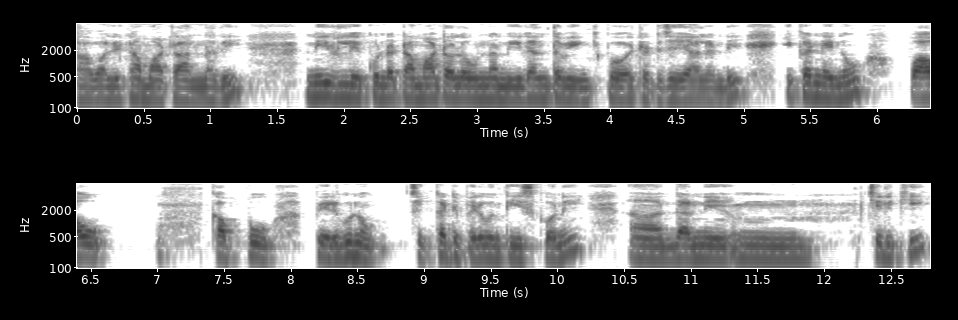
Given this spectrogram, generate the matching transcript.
కావాలి టమాటా అన్నది. నీరు లేకుండా టమాటాలో ఉన్న నీరంతా వెంకిపోయేటట్టు చేయాలండి. ఇక్కడ నేను పావు కప్పు పెరుగును చిక్కటి పెరుగును తీసుకొని దాన్ని చిలికి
